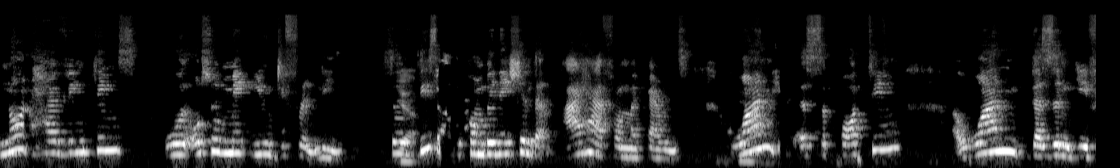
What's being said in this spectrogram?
not having things will also make you differently so yeah. these are the combination that I have from my parents. One is a supporting, uh, one doesn't give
